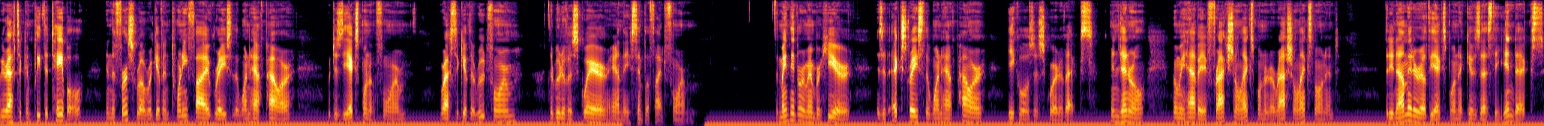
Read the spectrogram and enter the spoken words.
we are asked to complete the table. In the first row, we're given 25 raised to the 1 half power, which is the exponent form. We're asked to give the root form, the root of a square, and the simplified form. The main thing to remember here is that x raised to the 1 half power equals the square root of x. In general, when we have a fractional exponent or rational exponent, the denominator of the exponent gives us the index,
